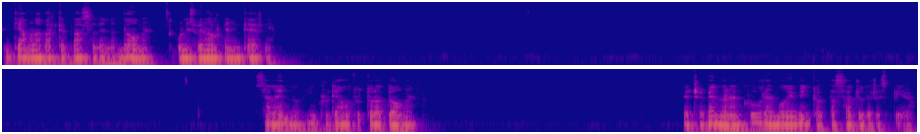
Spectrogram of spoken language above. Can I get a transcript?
Sentiamo la parte bassa dell'addome con i suoi organi interni. Salendo includiamo tutto l'addome, percependone ancora il movimento al passaggio del respiro.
